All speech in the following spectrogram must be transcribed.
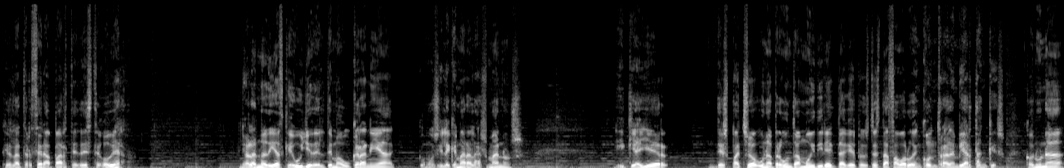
que es la tercera parte de este gobierno. Yolanda Díaz que huye del tema Ucrania como si le quemara las manos y que ayer despachó una pregunta muy directa que es, usted está a favor o en contra de enviar tanques? Con una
